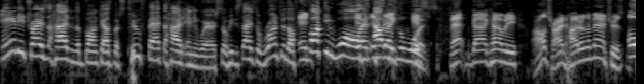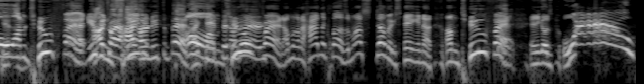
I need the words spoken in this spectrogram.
Andy tries to hide in the bunkhouse, but it's too fat to hide anywhere. So he decides to run through the And fucking wall and out like, into the woods. It's fat guy comedy. I'll try and hide under the mattress. Oh, Yeah. I'm too fat. You I'll can try to see hide me? underneath the bed. Oh, I can't am fit too under there. fat. I'm gonna hide in the closet. My stomach's hanging out. I'm too fat. And he goes, "Wow!"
